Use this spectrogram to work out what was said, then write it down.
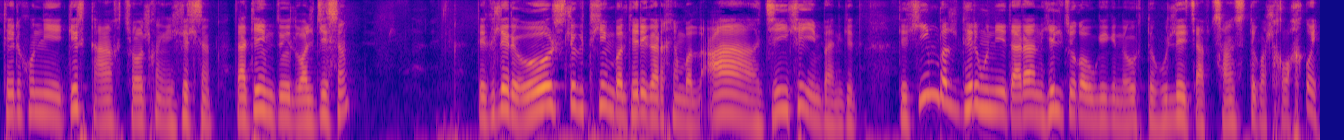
Тэр хүний герт анх чуулган эхэлсэн. За тийм зүйл болж исэн. Тэгэхээр өөрчлөгдөх юм бол тэрийг харах юм бол аа жинхэнэ юм байна гэд. Тэгэх юм бол тэр хүний дараа нь хэлж байгаа үгийг нь өөртөө хүлээж авч сонсдог болох байхгүй.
